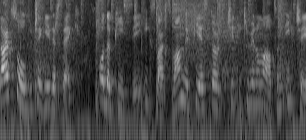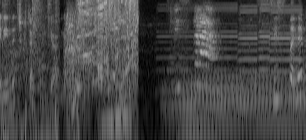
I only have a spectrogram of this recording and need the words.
Dark Souls 3'e gelirsek, o da PC, Xbox One ve PS4 için 2016'nın ilk çeyreğinde çıkacak gibi görünüyor. Sizden. Sisten hep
